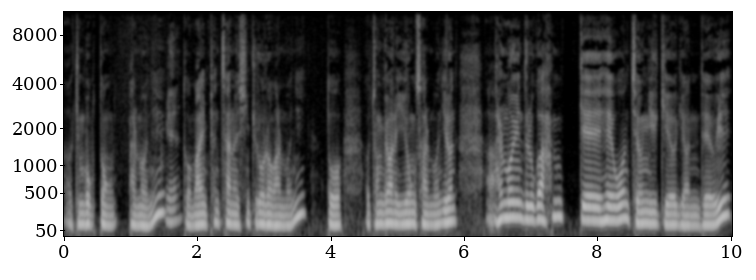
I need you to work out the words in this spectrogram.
어, 김복동 할머니 예. 또 많이 편찮은 신규로령 할머니 또 존경하는 이용수 할머니 이런 할머니들과 함께 해온 정의기억연대의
